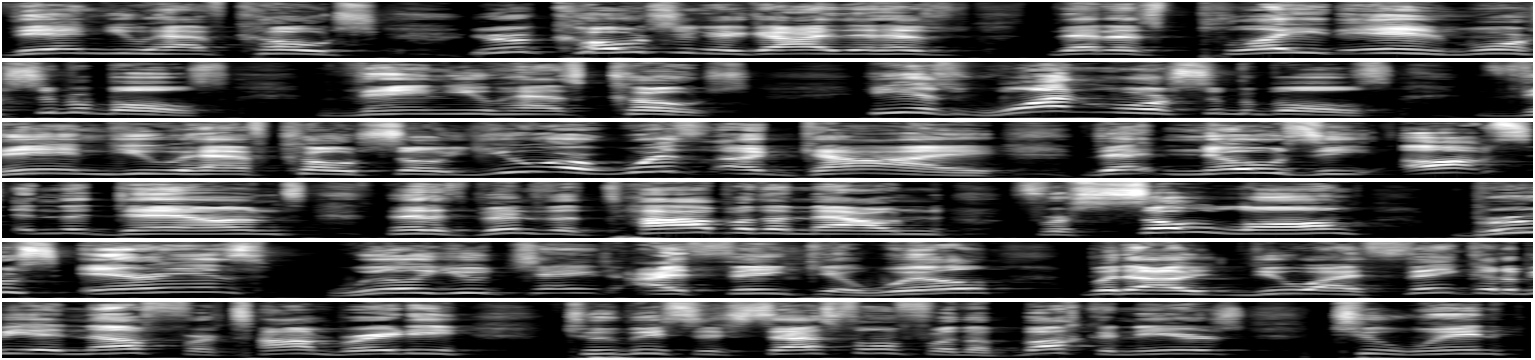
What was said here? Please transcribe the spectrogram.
than you have coached. You're coaching a guy that has that has played in more Super Bowls than you has coached. He has won more Super Bowls than you have coached. So you are with a guy that knows the ups and the downs, that has been to the top of the mountain for so long. Bruce Arians, will you change? I think it will. But uh, do I think it'll be enough for Tom Brady to be successful and for the Buccaneers to win?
